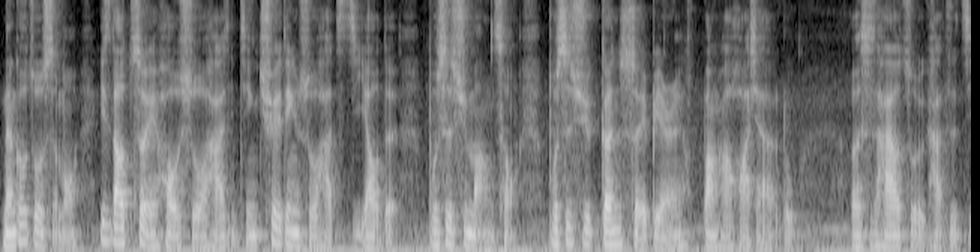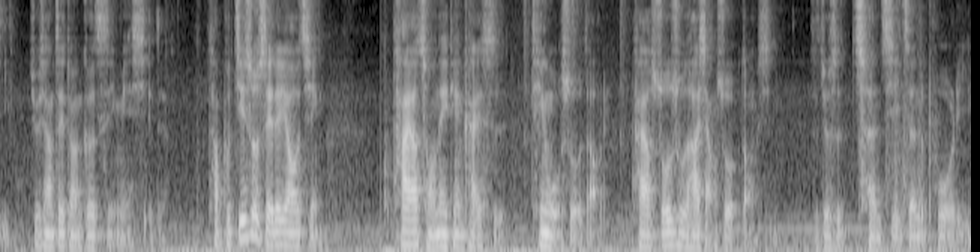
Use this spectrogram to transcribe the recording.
能够做什么，一直到最后说他已经确定说他自己要的不是去盲从，不是去跟随别人帮他画下的路，而是他要做一个他自己。就像这段歌词里面写的，他不接受谁的邀请，他要从那天开始听我说的道理，他要说出他想说的东西，这就是陈绮贞的魄力。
